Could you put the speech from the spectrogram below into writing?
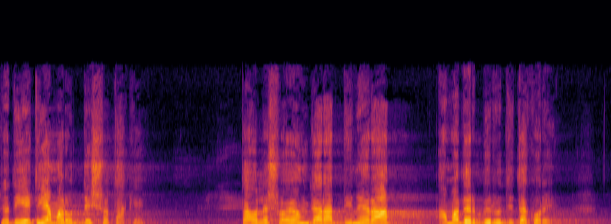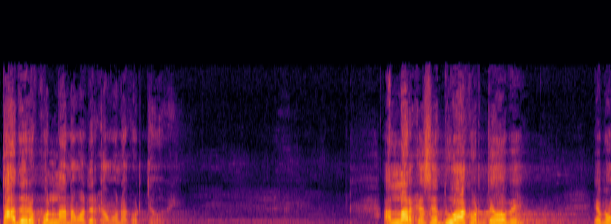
যদি এটি আমার উদ্দেশ্য থাকে, তাহলে স্বয়ং যারা দিনে রাত আমাদের বিরোধিতা করে, তাদেরও কল্যাণ আমাদের কামনা করতে হবে। আল্লাহর কাছে দোয়া করতে হবে এবং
